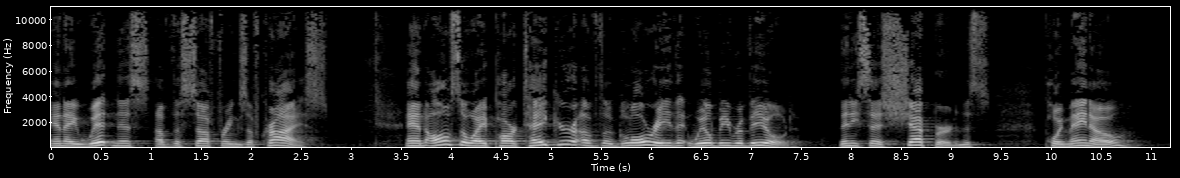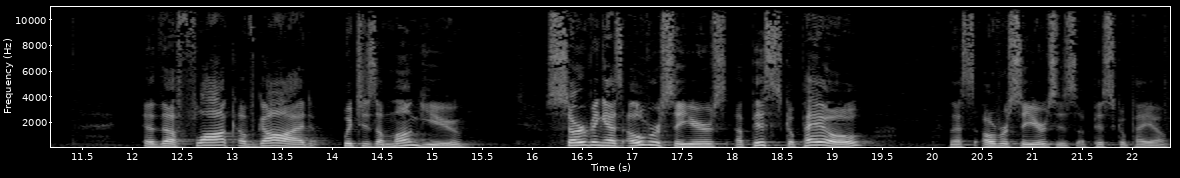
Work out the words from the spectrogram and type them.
and a witness of the sufferings of Christ, and also a partaker of the glory that will be revealed. Then he says, shepherd, and this poimeno, Uh, the flock of God which is among you, serving as overseers, episkopeo, that's overseers is episkopeo,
